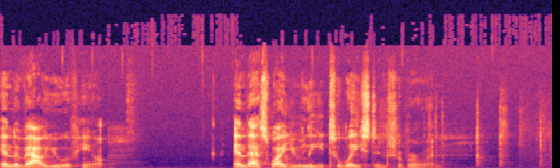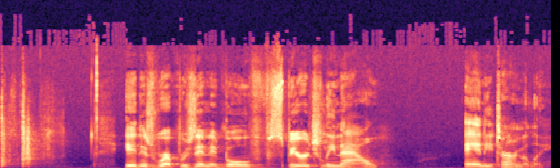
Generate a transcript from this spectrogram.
and the value of Him. And that's why you lead to waste and to ruin. It is represented both spiritually now and eternally.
